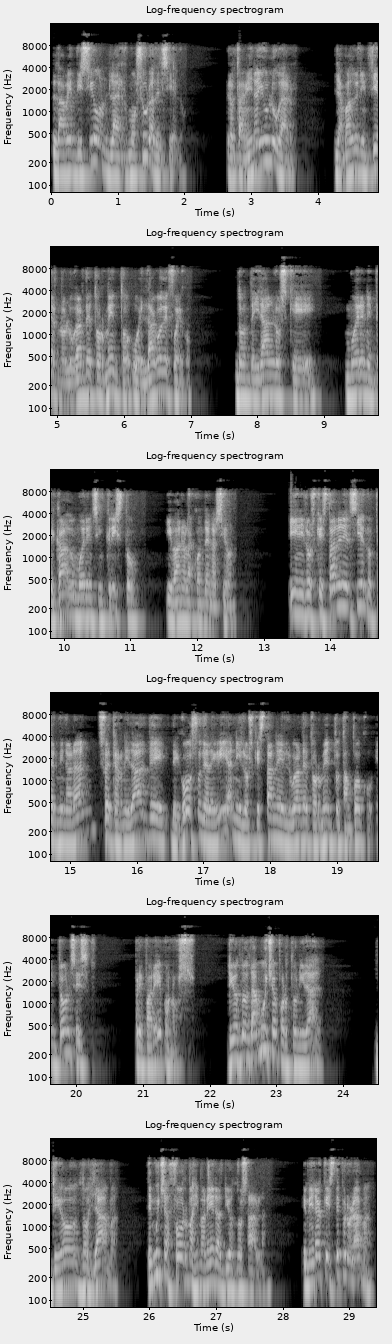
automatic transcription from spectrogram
la bendición, la hermosura del cielo. Pero también hay un lugar llamado el infierno, lugar de tormento o el lago de fuego, donde irán los que mueren en pecado, mueren sin Cristo y van a la condenación. Y ni los que están en el cielo terminarán su eternidad de, gozo, de alegría, ni los que están en el lugar de tormento tampoco. Entonces, preparémonos. Dios nos da mucha oportunidad. Dios nos llama. De muchas formas y maneras Dios nos habla. Y mira que este programa,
